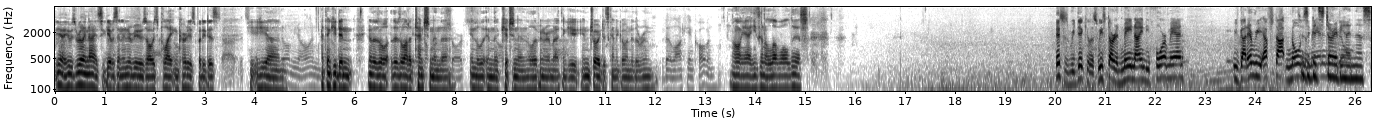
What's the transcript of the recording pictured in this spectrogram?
yeah, he was really nice. He gave us an interview. He was always polite and courteous, but he just he, he um, I think he didn't. You know, there's a there's a lot of tension in the in the in the kitchen and the living room, and I think he enjoyed just kind of going to the room. then along came Coven. Oh yeah, he's gonna love all this. This is ridiculous. We started May 94, man. We've got every F stop known There's a good story behind this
